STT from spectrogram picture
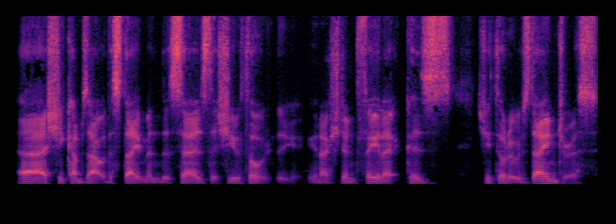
Uh, she comes out with a statement that says that she thought, you know, she didn't feel it because she thought it was dangerous.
